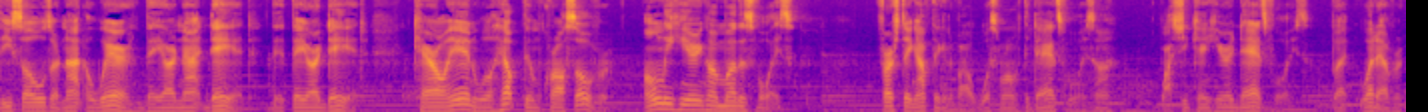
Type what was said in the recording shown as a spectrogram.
These souls are not aware they are not dead, that they are dead. Carol Ann will help them cross over, only hearing her mother's voice. First thing I'm thinking about, what's wrong with the dad's voice, huh? Why she can't hear her dad's voice? But whatever.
